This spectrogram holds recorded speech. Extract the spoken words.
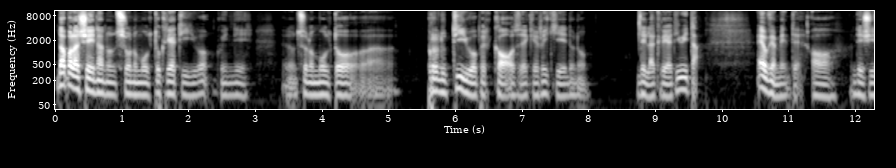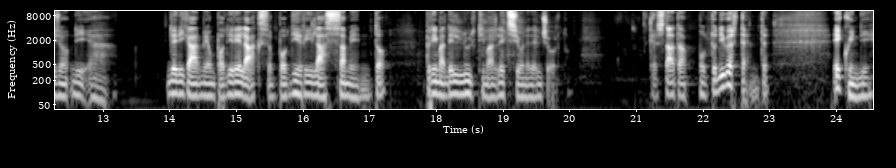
Dopo la cena non sono molto creativo, quindi non sono molto produttivo per cose che richiedono della creatività e ovviamente ho deciso di eh, dedicarmi a un po' di relax, un po' di rilassamento prima dell'ultima lezione del giorno, che è stata molto divertente e quindi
